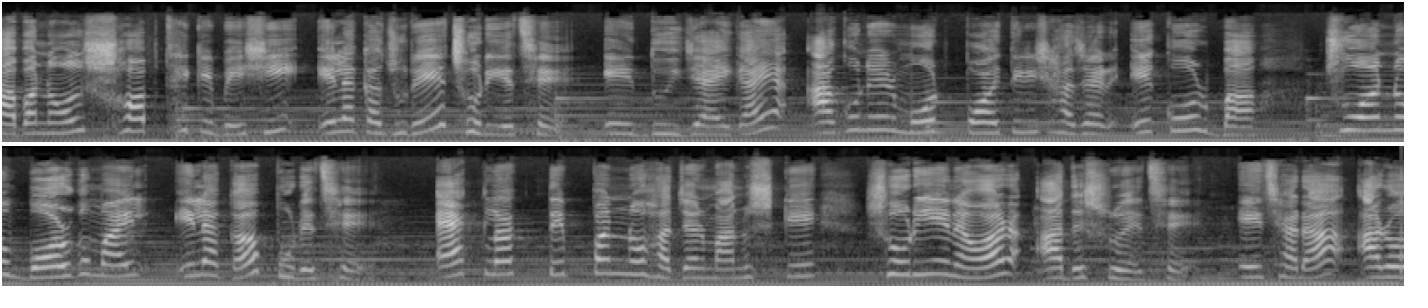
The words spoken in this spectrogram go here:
দাবানল সব থেকে বেশি এলাকা জুড়ে ছড়িয়েছে। এই দুই জায়গায় আগুনের মোট পঁয়ত্রিশ হাজার একর বা চুয়ান্ন বর্গ মাইল এলাকা পুড়েছে। এক লাখ তেপ্পান্ন হাজার মানুষকে সরিয়ে নেওয়ার আদেশ রয়েছে। এছাড়া আরও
